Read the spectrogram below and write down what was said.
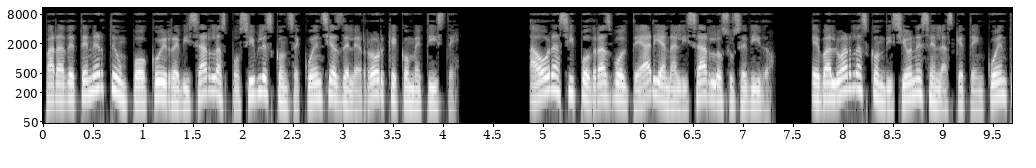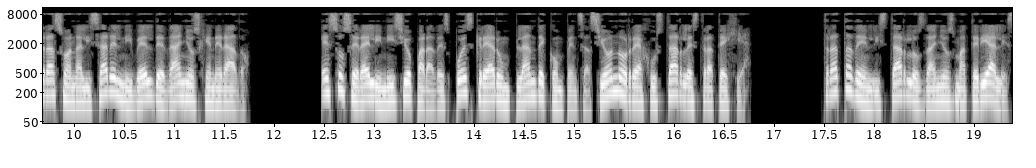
Para detenerte un poco y revisar las posibles consecuencias del error que cometiste. Ahora sí podrás voltear y analizar lo sucedido. Evaluar las condiciones en las que te encuentras o analizar el nivel de daños generado. Eso será el inicio para después crear un plan de compensación o reajustar la estrategia. Trata de enlistar los daños materiales,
